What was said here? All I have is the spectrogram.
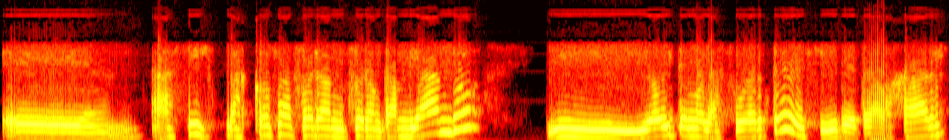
Eh, así, las cosas fueron fueron cambiando y hoy tengo la suerte de, sí, de trabajar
